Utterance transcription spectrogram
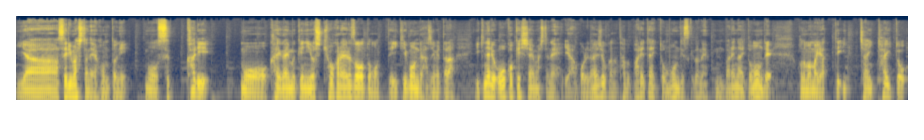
いやー、焦りましたね、本当に。もうすっかり、もう海外向けによし、今日からやるぞと思って意気込んで始めたらいきなり大こけしちゃいましたね。いや、これ大丈夫かな？多分バレないと思うんですけどね。うん、バレないと思うんで、このままやっていっちゃいたいと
